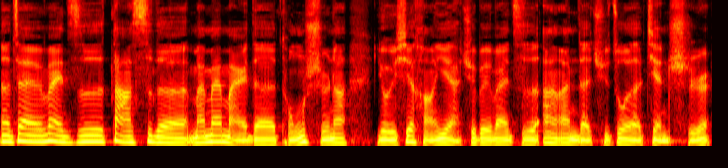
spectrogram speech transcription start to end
那在外资大肆的买买买的同时呢，有一些行业却被外资暗暗的去做了减持。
